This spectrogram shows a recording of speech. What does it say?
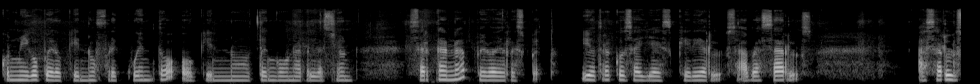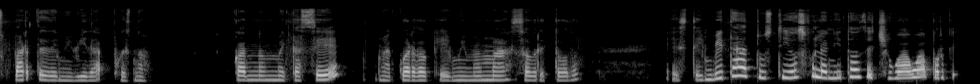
conmigo, pero que no frecuento o que no tengo una relación cercana, pero hay respeto y otra cosa ya es quererlos, abrazarlos, hacerlos parte de mi vida, pues no. Cuando me casé, me acuerdo que mi mamá, sobre todo, este, invita a tus tíos fulanitos de Chihuahua porque,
